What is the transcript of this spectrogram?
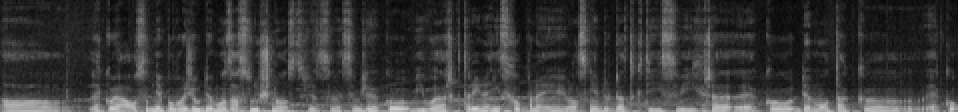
A jako já osobně považuji demo za slušnost, že si myslím, že jako vývojář, který není schopný vlastně dodat k té své hře jako demo, tak eh, jako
